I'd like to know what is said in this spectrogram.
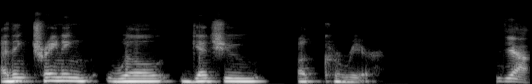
I think training will get you a career. Yeah,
